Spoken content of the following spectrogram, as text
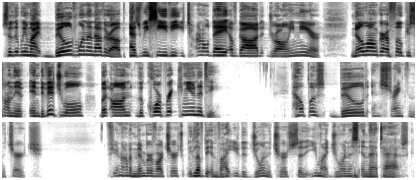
so that we might build one another up as we see the eternal day of God drawing near. No longer a focus on the individual, but on the corporate community. Help us build and strengthen the church. If you're not a member of our church, we'd love to invite you to join the church so that you might join us in that task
